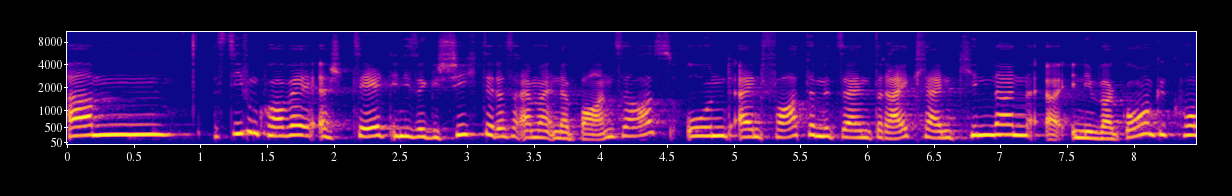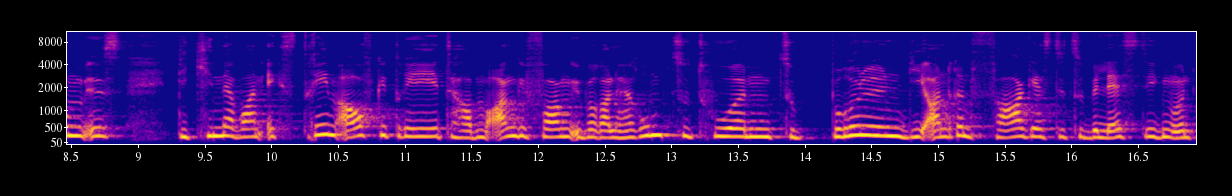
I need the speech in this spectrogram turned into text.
Ähm, Stephen Corvey erzählt in dieser Geschichte, dass er einmal in der Bahn saß und ein Vater mit seinen drei kleinen Kindern äh, in den Waggon gekommen ist. Die Kinder waren extrem aufgedreht, haben angefangen, überall herumzutouren, zu brüllen, die anderen Fahrgäste zu belästigen und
